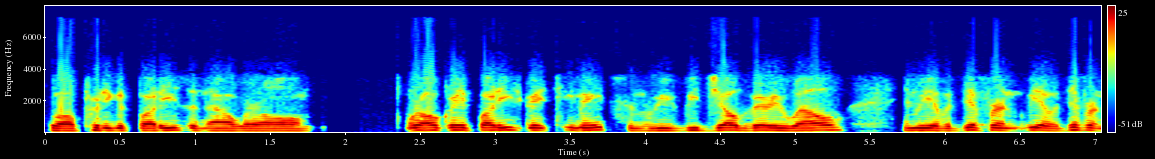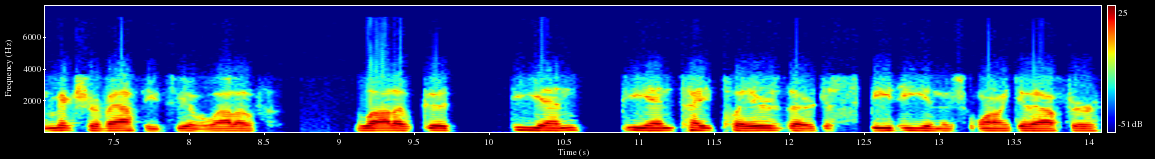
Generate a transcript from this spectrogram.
we were all pretty good buddies, and now we're all we're all great buddies, great teammates, and we we gelled very well. And we have a different we have a different mixture of athletes. We have a lot of a lot of good DN DN type players that are just speedy and they just want to get after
